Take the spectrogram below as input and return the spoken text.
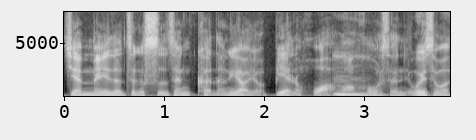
减煤的这个时程可能要有变化，往后伸。为什么？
